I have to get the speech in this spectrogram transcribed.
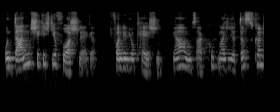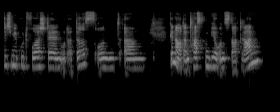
Und dann schicke ich dir Vorschläge von den Location. Ja, und sage, guck mal hier, das könnte ich mir gut vorstellen oder das. Und ähm, genau, dann tasten wir uns da dran.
